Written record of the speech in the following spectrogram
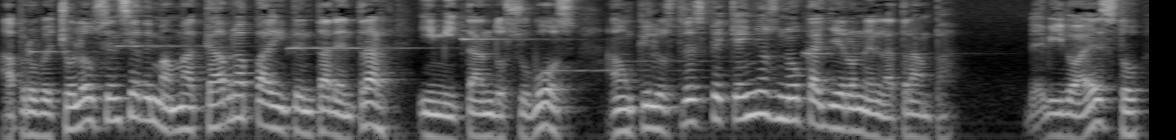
aprovechó la ausencia de mamá cabra para intentar entrar, imitando su voz, aunque los tres pequeños no cayeron en la trampa. Debido a esto,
